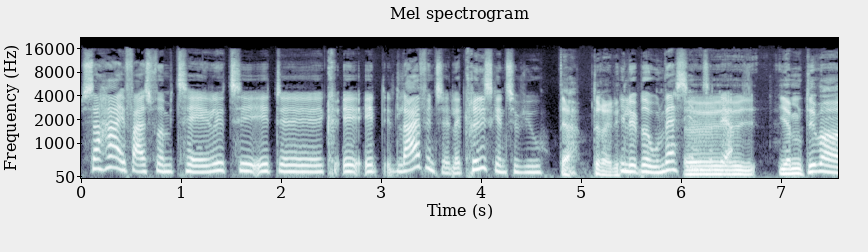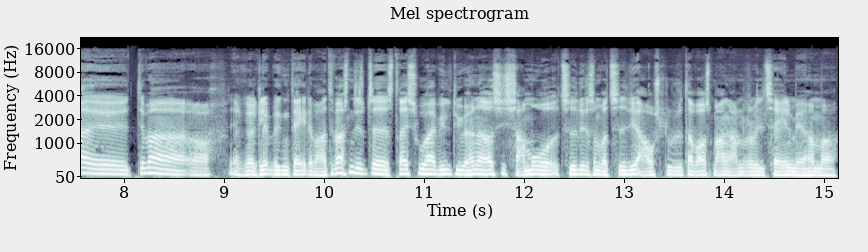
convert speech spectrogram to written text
så har jeg faktisk fået mit tale til et, øh, kri- et, et live interview, et kritisk interview Ja, det er rigtigt. i løbet af ugen. Hvad siger øh, så der? Jamen, det var, øh, det var åh, jeg kan glemme, hvilken dag det var. Det var sådan lidt øh, stress, uha, vildt dyr. Han havde også i samråd tidligere, som var tidligere afsluttet. Der var også mange andre, der ville tale med ham, og,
